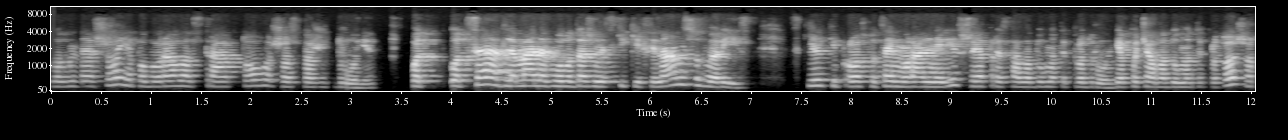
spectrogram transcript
головне, що я поборола страх того, що скажуть другі. От оце для мене було навіть не скільки фінансовий ріст, скільки просто цей моральний ріст, що я перестала думати про других. Я почала думати про те, що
